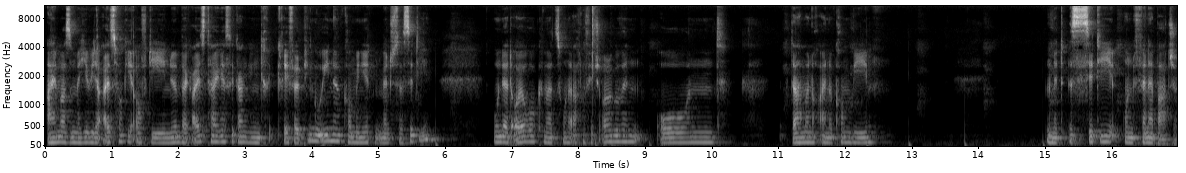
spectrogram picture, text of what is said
Einmal sind wir hier wieder Eishockey auf die Nürnberg Ice Tigers gegangen gegen Krefeld Pinguine, kombiniert mit Manchester City. 100 Euro können wir 248 Euro gewinnen und da haben wir noch eine Kombi mit City und Fenerbahce.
